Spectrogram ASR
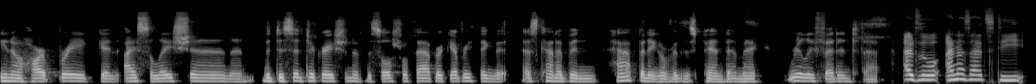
you know, heartbreak and isolation and the disintegration of the social fabric, everything that has kind of been happening over this pandemic really fed into that. Also einerseits die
